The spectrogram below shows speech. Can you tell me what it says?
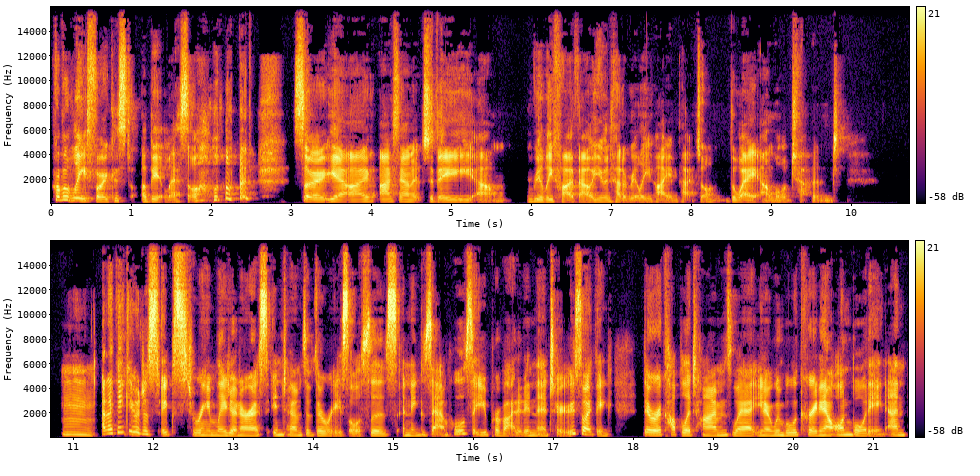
probably focused a bit less on. So yeah, I I found it to be um, really high value and had a really high impact on the way our launch happened. Mm, and I think you were just extremely generous in terms of the resources and examples that you provided in there too. So I think there were a couple of times where, you know, when we were creating our onboarding and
